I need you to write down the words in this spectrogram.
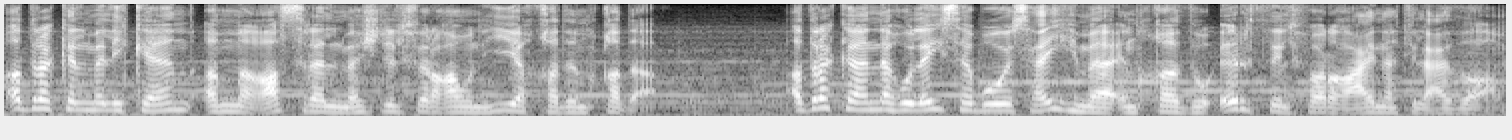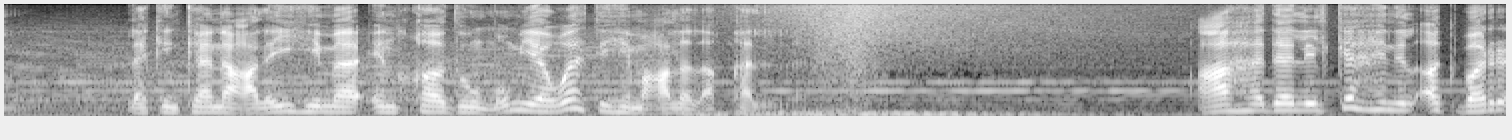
أدرك الملكان أن عصر المجد الفرعوني قد انقضى. أدرك أنه ليس بوسعهما إنقاذ إرث الفراعنة العظام. لكن كان عليهما إنقاذ مومياواتهم على الأقل. عهد للكاهن الأكبر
